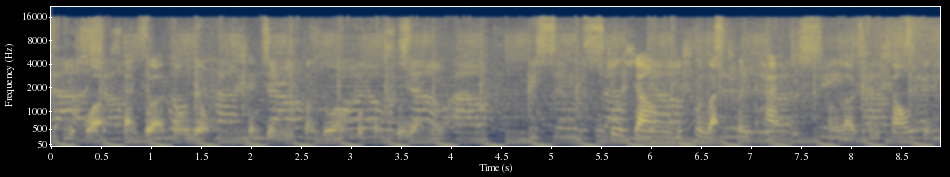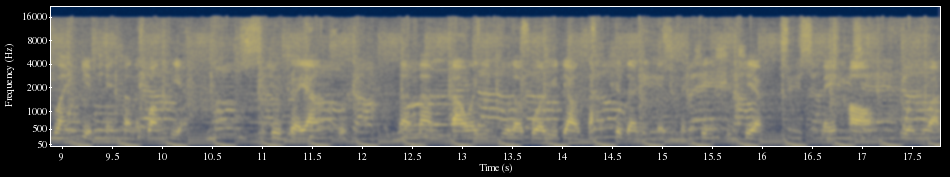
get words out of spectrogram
亦或三者都有，甚至于更多不可数原因。你就像一束暖春开，成了树梢顶端叶片上的光点。你就这样子，慢慢把我引入了过滤掉杂质的你的纯净世界，美好温暖，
